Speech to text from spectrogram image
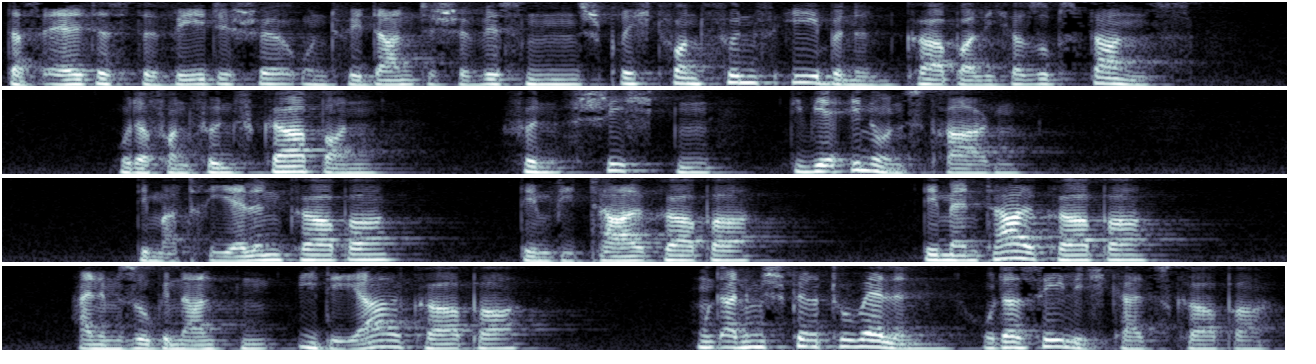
Das älteste vedische und vedantische Wissen spricht von fünf Ebenen körperlicher Substanz oder von fünf Körpern, fünf Schichten, die wir in uns tragen. Dem materiellen Körper, dem Vitalkörper, dem Mentalkörper, einem sogenannten Idealkörper und einem spirituellen oder Seligkeitskörper.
